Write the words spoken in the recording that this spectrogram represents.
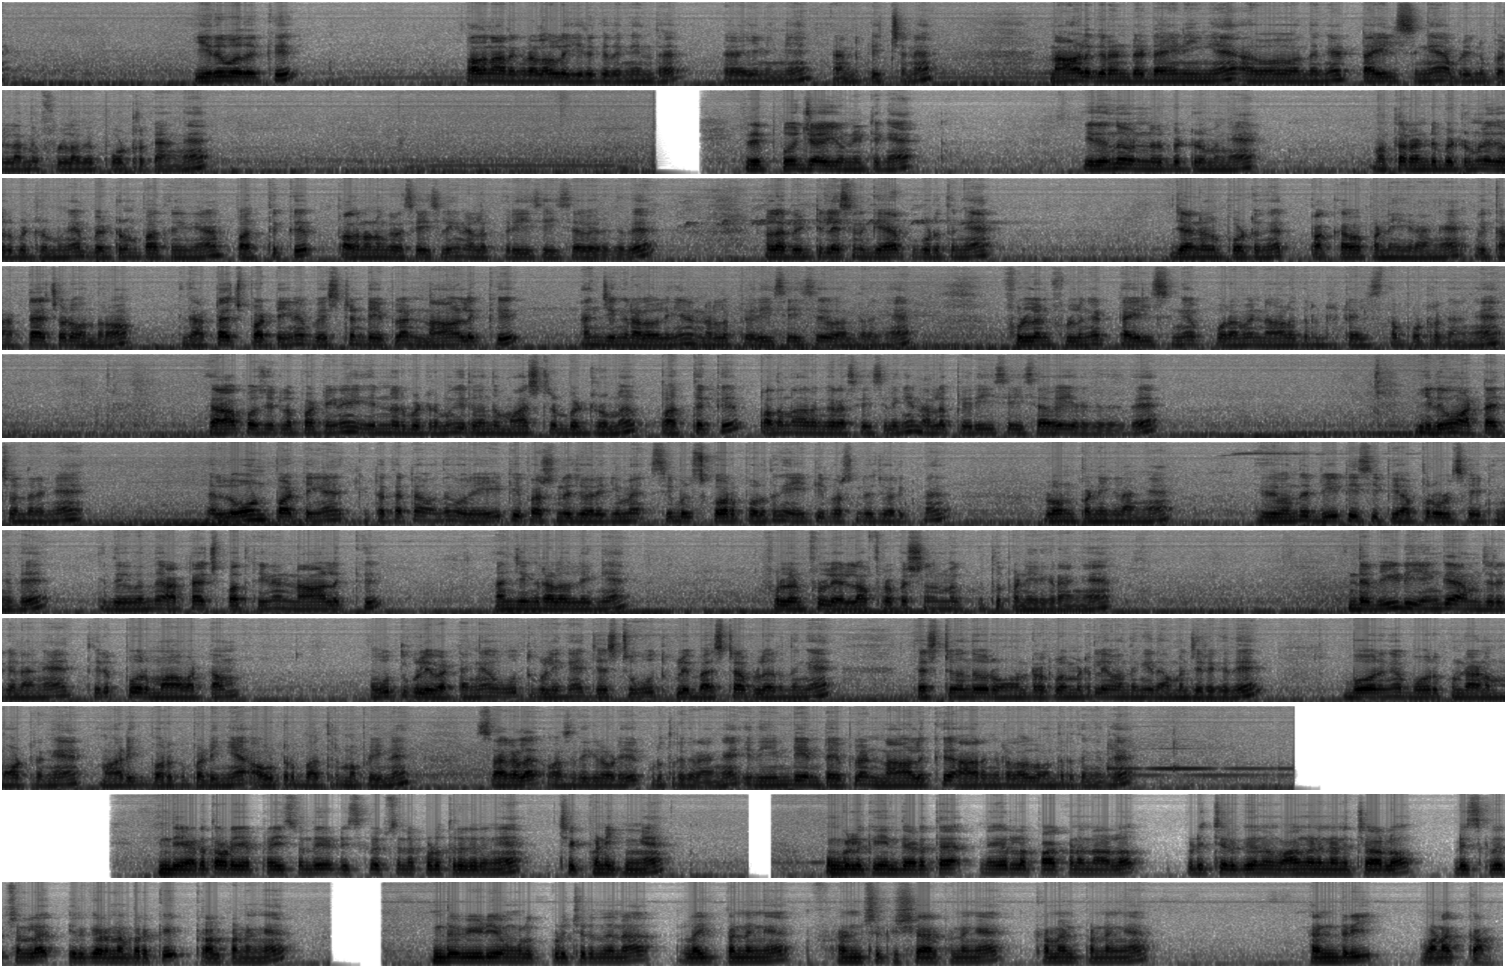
இருபதுக்கு பதினாறுங்கிற அளவில் இருக்குதுங்க இந்த டைனிங்கு அண்ட் கிச்சனு நாலுக்கு ரெண்டு டைனிங்கு அதுவும் வந்துங்க டைல்ஸுங்க அப்படின்னு இப்போ எல்லாமே ஃபுல்லாகவே போட்டிருக்காங்க. இது பூஜா யூனிட்டுங்க இது வந்து இன்னொரு பெட்ரூமுங்க மொத்தம் ரெண்டு பெட்ரூமில் இது ஒரு பெட்ரூமுங்க பெட்ரூம் பார்த்தீங்கன்னா பத்துக்கு பதினொன்றுங்கிற சைஸ்லேயும் நல்ல பெரிய சைஸாகவே இருக்குது. நல்லா வென்டிலேஷன் கேப் கொடுத்துங்க. ஜன்னலும் போட்டுங்க பக்காவாக பண்ணிக்கிறாங்க. வித் அட்டாச்சோடு வந்துடும் இது அட்டாச் பார்த்தீங்கன்னா வெஸ்டர்ன் டைப்பில் நாலுக்கு அஞ்சுங்கிற அளவுலையும் நல்ல பெரிய சைஸு வந்துடுங்க ஃபுல் அண்ட் ஃபுல்லுங்க டைல்ஸுங்க பூராமே நாலுக்கு ரெண்டு டைல்ஸ் தான் போட்டிருக்காங்க. இது ஆப்போசிட்டில் பார்த்தீங்கன்னா இன்னொரு பெட்ரூமுக்கு இது வந்து மாஸ்டர் பெட்ரூமு பத்துக்கு பதினாறுங்கிற சைஸ்லேங்க நல்ல பெரிய சைஸாகவே இருக்குது இது. இதுவும் அட்டாச் வந்துடுங்க இந்த லோன் பார்த்தீங்க கிட்டத்தட்ட வந்து ஒரு எயிட்டி பர்சன்டேஜ் வரைக்குமே சிபில் ஸ்கோர் போகிறதுக்கு எயிட்டி பர்சன்டேஜ் வரைக்குமே லோன் பண்ணிக்கலாங்க. இது வந்து டிடிசிபி அப்ரூவல் சைட்டுங்க இது. இது வந்து அட்டாச் பார்த்துட்டிங்கன்னா நாலுக்கு அஞ்சுங்கிற அளவுலேங்க. ஃபுல் அண்ட் ஃபுல் எல்லா ப்ரொஃபஷனலுமே கொடுத்து பண்ணியிருக்கிறாங்க இந்த வீடு எங்கே அமைஞ்சிருக்குனாங்க? திருப்பூர் மாவட்டம் ஊத்துக்குழி வட்டங்க. ஊத்துக்குழிங்க ஜஸ்ட் ஊத்துக்குழி பஸ் ஸ்டாப்பில் இருந்துங்க. ஜஸ்ட்டு வந்து ஒரு ஒன்றரை கிலோமீட்டர்லேயே வந்துங்க இது அமைஞ்சிருக்குது. போருங்க போருக்கு உண்டான மோட்டருங்க. மாடிக்கு போகிறக்கு படிங்க அவுட்டர் பாத்ரூம் அப்படின்னு சகல வசதிகளோடையே கொடுத்துருக்குறாங்க. இது இந்தியன் டைப்பில் நாலுக்கு ஆறுங்கிற அளவில் வந்துடுதுங்க இது. இந்த இடத்தோடைய ப்ரைஸ் வந்து டிஸ்கிரிப்ஷனில் கொடுத்துருக்குதுங்க. செக் பண்ணிக்கோங்க. உங்களுக்கு இந்த இடத்த நேரில் பார்க்கணுனாலும் பிடிச்சிருக்குன்னு வாங்கணும்னு நினச்சாலும் டிஸ்கிரிப்ஷனில் இருக்கிற நம்பருக்கு கால் பண்ணுங்கள் இந்த வீடியோ உங்களுக்கு பிடிச்சிருந்ததுன்னா லைக் பண்ணுங்கள் ஃப்ரெண்ட்ஸுக்கு ஷேர் பண்ணுங்கள் கமெண்ட் பண்ணுங்கள் நன்றி வணக்கம்.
